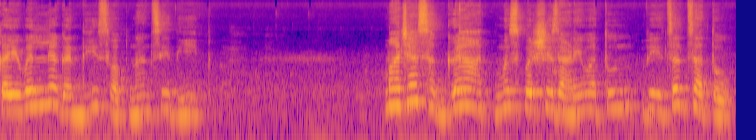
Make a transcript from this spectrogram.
कैवल्यगंधी स्वप्नांचे दीप. माझ्या सगळ्या आत्मस्पर्शी जाणीवातून वेचत जातो.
